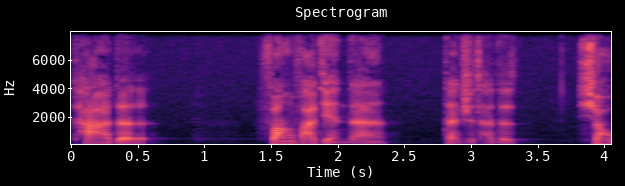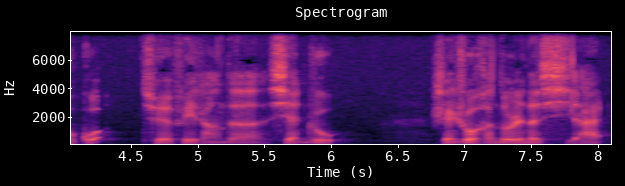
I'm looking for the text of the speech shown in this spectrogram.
它的方法简单，但是它的效果却非常的显著，深受很多人的喜爱。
